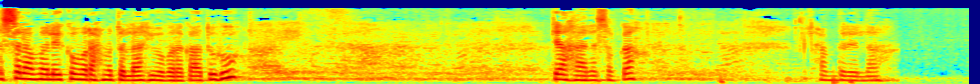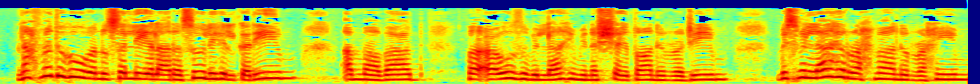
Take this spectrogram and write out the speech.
السلام علیکم و رحمۃ اللہ وبرکاتہ۔ کیا حال ہے سب کا؟ الحمد للہ نحمد ونسلی علی رسول کریم اما بعد، فاعوذ باللہ من الشیطان الرجیم۔ بسم اللہ الرحمن الرحیم۔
